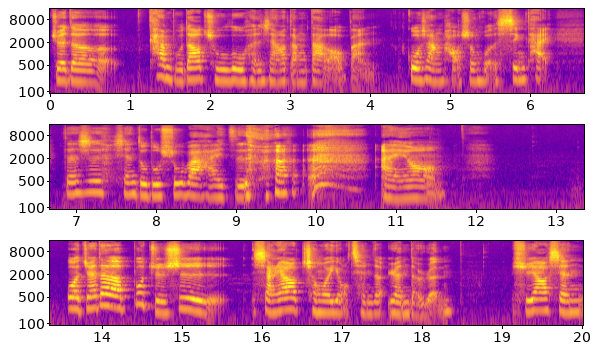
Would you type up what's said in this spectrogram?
觉得。看不到出路，很想要当大老板，过上好生活的心态。但是先读读书吧，孩子。哎呦，我觉得不只是想要成为有钱的人的人，需要先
